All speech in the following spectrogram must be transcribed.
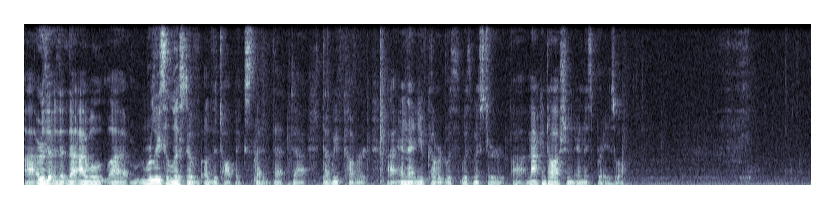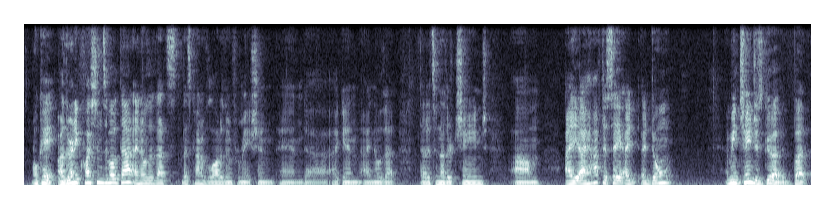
uh, or that I will uh, release a list of, of the topics that that uh, that we've covered uh, and that you've covered with with Mr. Uh, McIntosh and, and Miss Bray as well. Okay, are there any questions about that? I know that that's that's kind of a lot of information, and uh, again, I know that that it's another change. Um, I I have to say I I don't. I mean, change is good, but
